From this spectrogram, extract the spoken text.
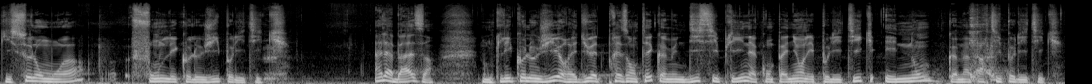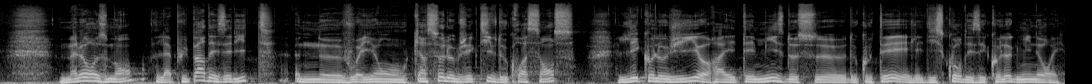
qui, selon moi, fonde l'écologie politique. À la base, l'écologie aurait dû être présentée comme une discipline accompagnant les politiques et non comme un parti politique. Malheureusement, la plupart des élites, ne voyant qu'un seul objectif de croissance, l'écologie aura été mise de, côté et les discours des écologues minorés.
